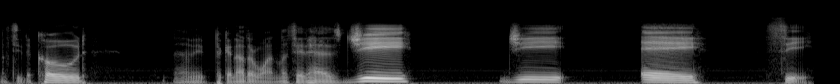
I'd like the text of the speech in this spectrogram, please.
let's see, the code, let me pick another one. Let's say it has G, G, A, C.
